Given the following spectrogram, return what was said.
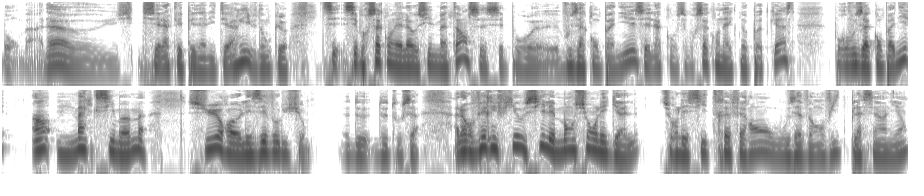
bon ben là euh, c'est là que les pénalités arrivent. Donc euh, c'est pour ça qu'on est là aussi le matin, c'est pour euh, vous accompagner, c'est là c'est pour ça qu'on est avec nos podcasts pour vous accompagner un maximum sur les évolutions de, tout ça. Alors vérifiez aussi les mentions légales sur les sites référents où vous avez envie de placer un lien.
